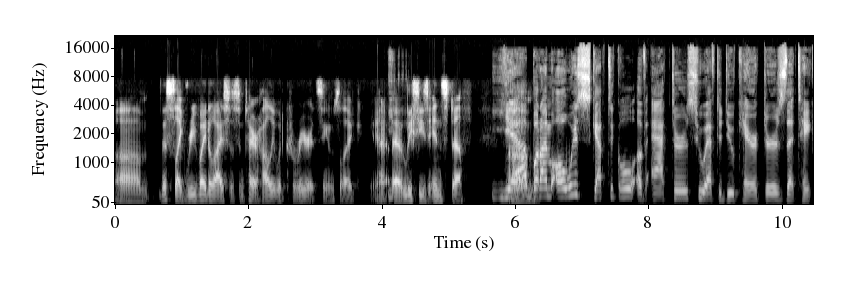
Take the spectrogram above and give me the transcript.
Um, this like revitalized his entire Hollywood career. It seems like, yeah, at least he's in stuff. Yeah, Um, but I'm always skeptical of actors who have to do characters that take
